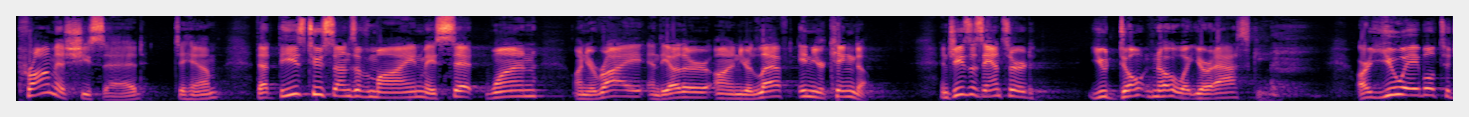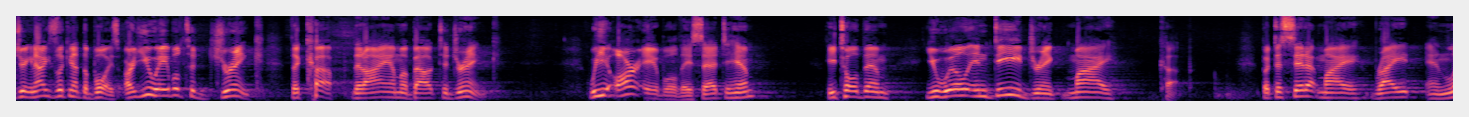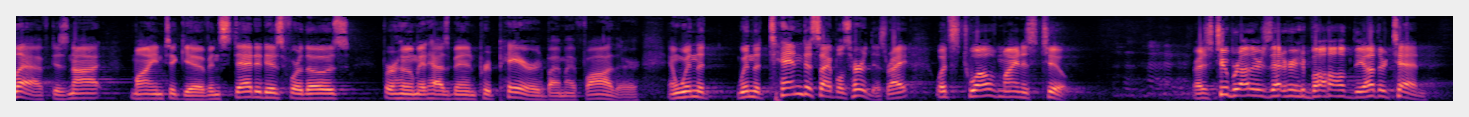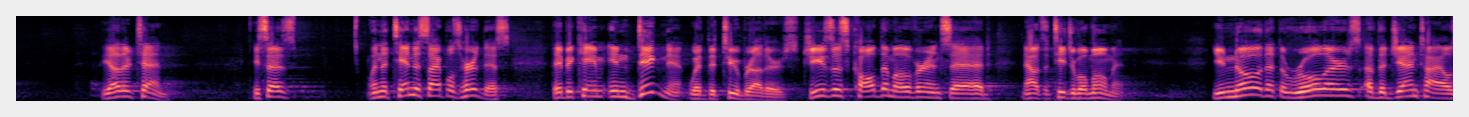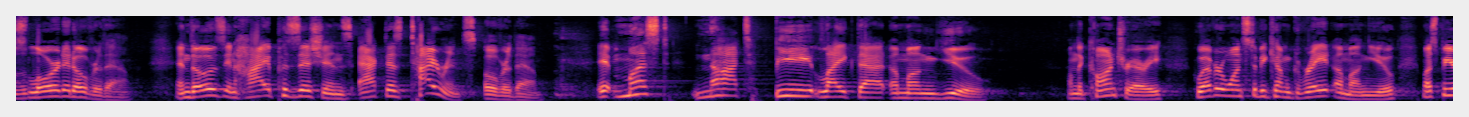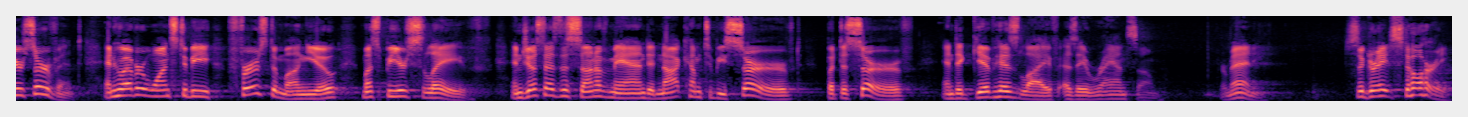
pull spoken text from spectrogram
Promise, she said to him, that these two sons of mine may sit one on your right and the other on your left in your kingdom. And Jesus answered, You don't know what you're asking. Are you able to drink? Now he's looking at the boys. Are you able to drink the cup that I am about to drink? We are able, they said to him. He told them, You will indeed drink my. But to sit at my right and left is not mine to give. Instead, it is for those for whom it has been prepared by my Father. And when the, when the 10 disciples heard this, right? What's 12 minus 2? Right, there's two brothers that are involved, the other 10. The other 10. He says, when the 10 disciples heard this, they became indignant with the two brothers. Jesus called them over and said, Now it's a teachable moment. You know that the rulers of the Gentiles lord it over them and those in high positions act as tyrants over them. It must not be like that among you. On the contrary, whoever wants to become great among you must be your servant, and whoever wants to be first among you must be your slave. And just as the Son of Man did not come to be served, but to serve, and to give his life as a ransom for many. It's a great story.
